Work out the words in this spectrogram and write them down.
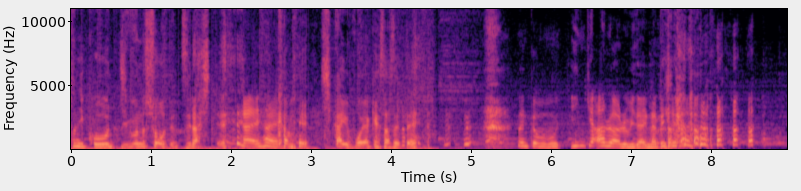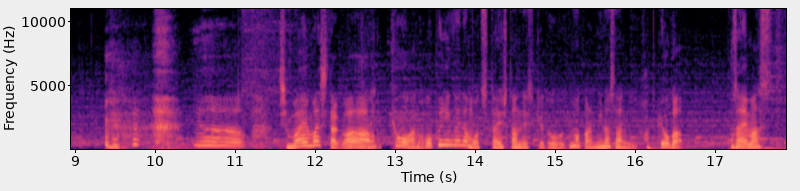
当にこう自分の焦点をずらしてはいはい。画面視界をぼやけさせて。なんかもう陰キャあるあるみたいになってきて いやーしまいましたが、はい。今日あのオープニングでもお伝えしたんですけど今から皆さんに発表がございます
